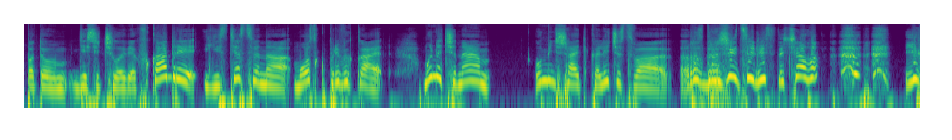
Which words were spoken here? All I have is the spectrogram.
потом 10 человек в кадре. И, естественно, мозг привыкает. Мы начинаем уменьшать количество раздражителей сначала. Их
